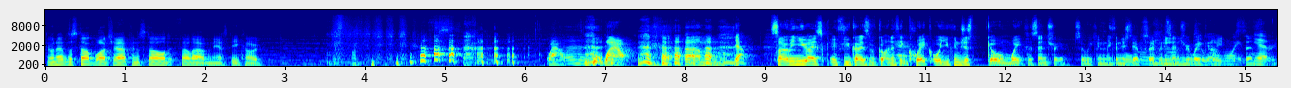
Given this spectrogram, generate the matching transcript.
don't have the stopwatch app installed. It fell out in the SD card. Wow. wow. um, yeah. So, I mean, you guys, if you guys have got anything Yeah. quick, or you can just go and wait for Sentry, so we can finish the we'll episode with Sentry to waking up. wait for Wait. Sentry.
